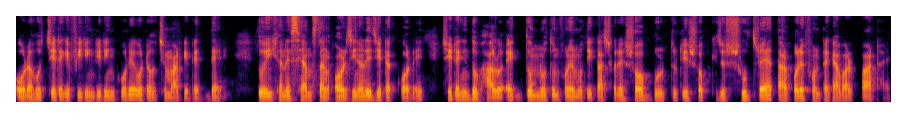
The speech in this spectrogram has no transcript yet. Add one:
ওরা হচ্ছে এটাকে ফিটিং-টিটিং করে ওটা হচ্ছে মার্কেটে দেয়। তো এইখানে স্যামসাং অরিজিনালি যেটা করে সেটা কিন্তু ভালো। একদম নতুন ফোনের মতোই কাজ করে। সব ভুল ত্রুটি সবকিছু শুধরায়া তারপরে ফোনটাকে আবার পাঠায়।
